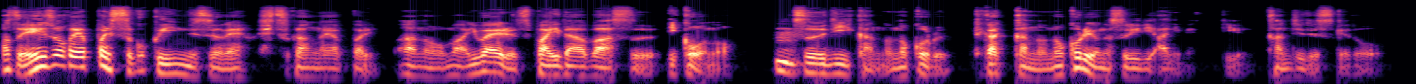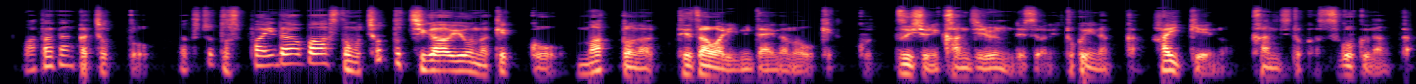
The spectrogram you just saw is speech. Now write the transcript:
まず映像がやっぱりすごくいいんですよね。質感がやっぱり。あの、まあ、いわゆるスパイダーバース以降のうん。2D 感の残る、手書き感の残るような 3D アニメっていう感じですけど、またなんかちょっと、またちょっとスパイダーバースともちょっと違うような結構マットな手触りみたいなのを結構随所に感じるんですよね。特になんか背景の感じとかすごくなんか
